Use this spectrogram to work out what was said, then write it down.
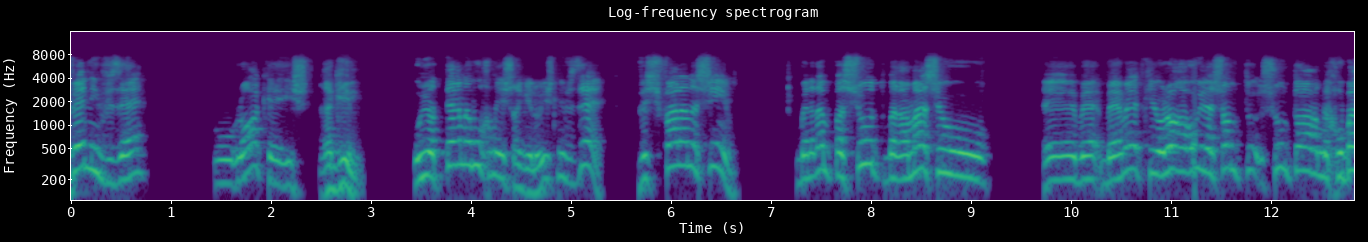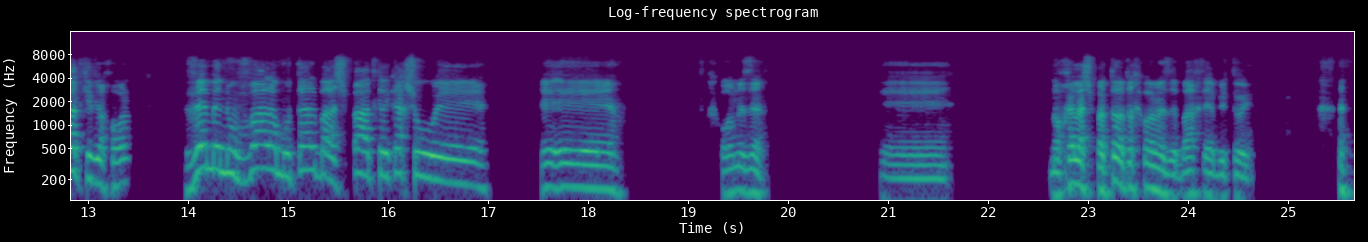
ונבזה, הוא לא רק איש רגיל, הוא יותר נמוך מאיש רגיל, הוא איש נבזה ושפל אנשים. בן אדם פשוט ברמה שהוא אה, באמת כאילו לא ראוי לשום שום תואר מכובד כביכול, ומנוול המוטל בהשפעה עד כדי כך שהוא... אה, אה, אה, איך קוראים לזה? אה, נוכל אשפתות, איך קוראים לזה? ברח לי הביטוי.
